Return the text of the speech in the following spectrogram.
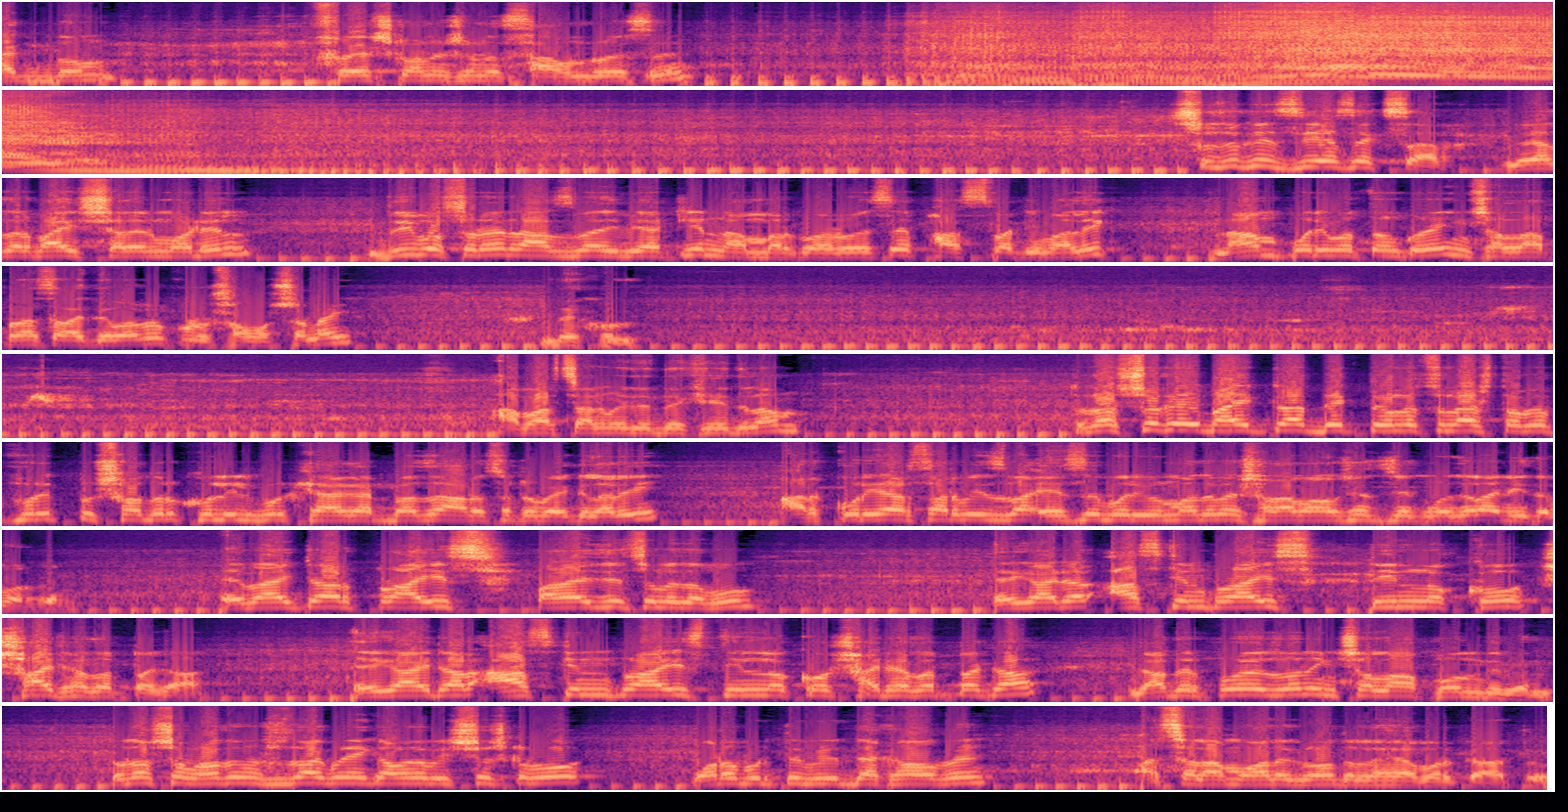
একদম ফ্রেশ কন্ডিশনের সাউন্ড রয়েছে। সুজুকি জিএস এক্সার দুই সালের মডেল দুই বছরের রাজবাড়ি বিআরটিএর নাম্বার করা রয়েছে ফার্স্ট পার্টি মালিক। নাম পরিবর্তন করে ইনশাল্লাহ আপনারা চালাতে পারবেন, কোনো সমস্যা নাই। দেখুন। আবার চালমিতে দেখিয়ে দিলাম। তো দর্শক এই বাইকটা দেখতে হলে চলে আসতে হবে ফরিদপুর সদর খলিলপুর খেয়াঘাট বাজার আরও ছোট বাইক গ্যালারি আর কোরিয়ার সার্ভিস বা এসে পরিবহন মাধ্যমে সারা মানুষের যে কোনো জেলায় নিতে পারবেন। এই বাইকটার প্রাইস প্রাইজে চলে যাব। এই গাড়িটার আস্কিন প্রাইস তিন লক্ষ ষাট হাজার টাকা। এই গাড়িটার আস্কিন প্রাইস তিন লক্ষ ষাট হাজার টাকা। যাদের প্রয়োজন ইনশাল্লাহ ফোন দিবেন। তো দর্শক ভালো থাকবেন, থাকবেন এই কামনা বিশ্বাস করব। পরবর্তী ভিডিও দেখা হবে। আসসালামু আলাইকুম রহমতুল্লাহ বরকাত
